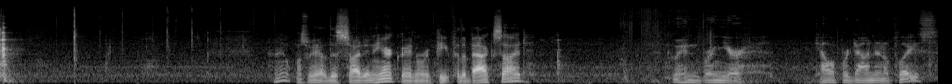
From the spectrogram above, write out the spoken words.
All right, once we have this side in here, go ahead and repeat for the back side. Go ahead and bring your caliper down into place.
